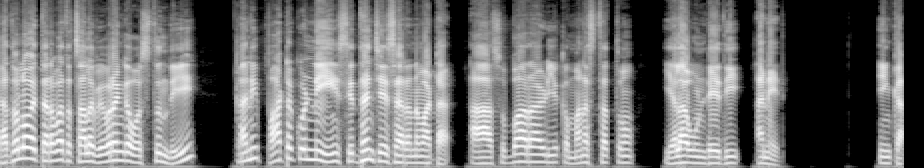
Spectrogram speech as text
కథలో తర్వాత చాలా వివరంగా వస్తుంది కాని పాఠకుణ్ణి సిద్ధం చేశారన్నమాట. ఆ సుబ్బారాయుడు యొక్క మనస్తత్వం ఎలా ఉండేది అనేది. ఇంకా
